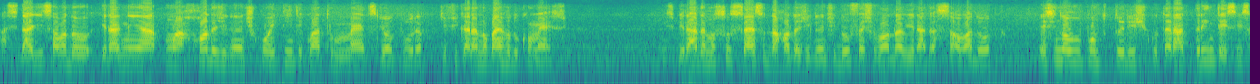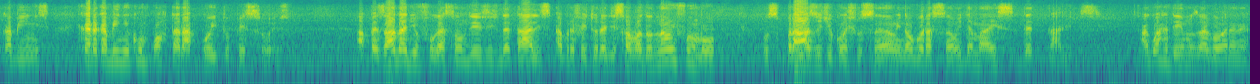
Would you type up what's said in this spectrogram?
A cidade de Salvador irá ganhar uma roda gigante com 84 metros de altura, que ficará no bairro do Comércio. Inspirada no sucesso da roda gigante do Festival da Virada Salvador, esse novo ponto turístico terá 36 cabines e cada cabine comportará 8 pessoas. Apesar da divulgação desses detalhes, a Prefeitura de Salvador não informou os prazos de construção, inauguração e demais detalhes. Aguardemos agora, né?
